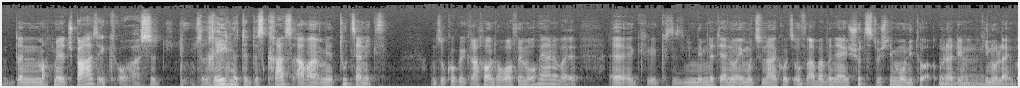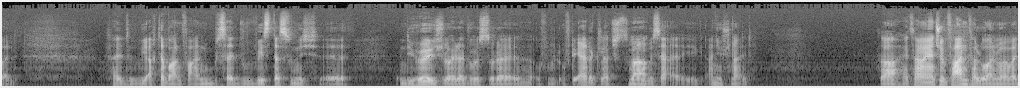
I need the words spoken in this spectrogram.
Dann macht mir das Spaß. Ich, oh, es, es regnet, das ist krass, aber mir tut's ja nichts. Und so gucke ich Rache- und Horrorfilme auch gerne, weil äh, ich, ich nehme das ja nur emotional kurz auf, aber bin ja geschützt durch den Monitor oder den Kinoleinwand. Ist halt wie Achterbahnfahren. Du bist halt, du weißt, dass du nicht äh, in die Höhe geschleudert wirst oder auf, auf die Erde klatscht, Ja. du bist ja äh, angeschnallt. So, jetzt haben wir ganz schön Faden verloren, oder was?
